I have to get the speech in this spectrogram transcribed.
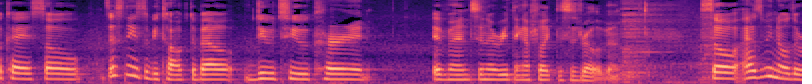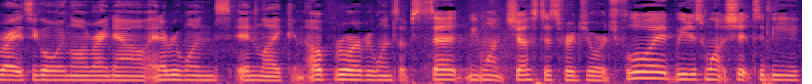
Okay, so this needs to be talked about due to current events and everything. I feel like this is relevant. So, as we know, the riots are going on right now, and everyone's in like an uproar. Everyone's upset. We want justice for George Floyd. We just want shit to be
